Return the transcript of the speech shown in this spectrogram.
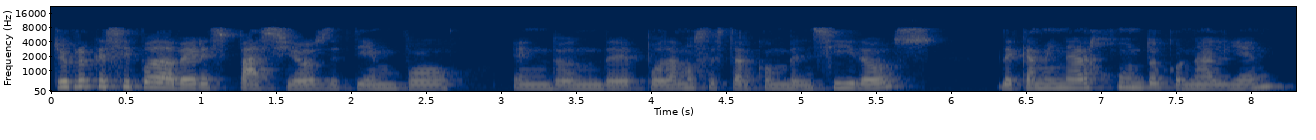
Yo creo que sí puede haber espacios de tiempo en donde podamos estar convencidos de caminar junto con alguien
